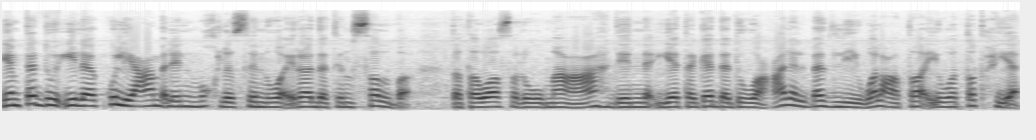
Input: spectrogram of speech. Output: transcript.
يمتد إلى كل عمل مخلص وإرادة صلبة. تتواصل مع عهد يتجدد على البذل والعطاء والتضحية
